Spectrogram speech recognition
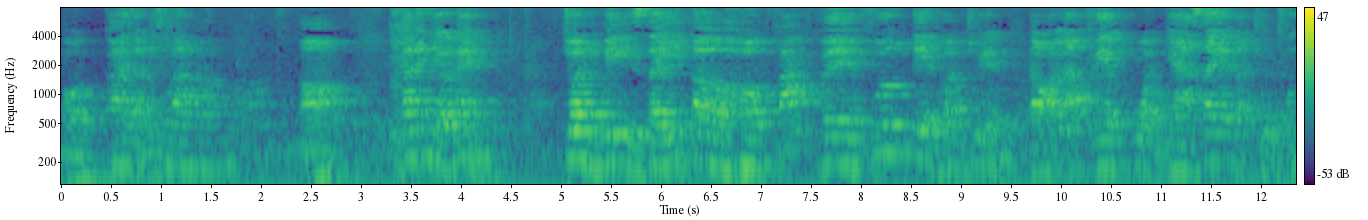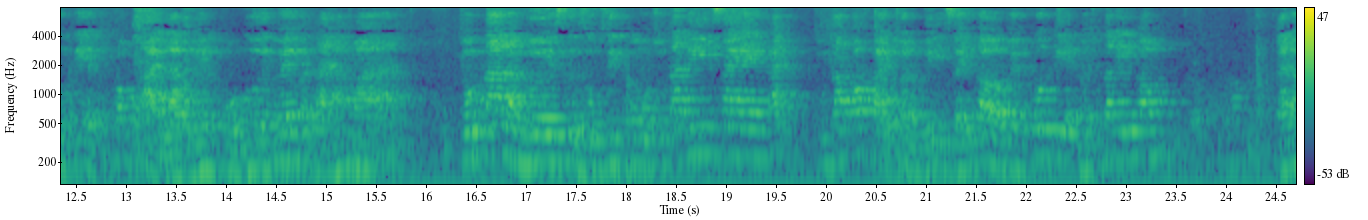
1 có ai chọn ý số 3 không đó chúng ta nên nhớ này, chuẩn bị giấy tờ hợp pháp về phương tiện vận chuyển. Đó là việc của nhà xe và chủ phương tiện, không phải là việc của người thuê vận tải hàng hóa. Chúng ta là người sử dụng dịch vụ, chúng ta đi xe khách, chúng ta có phải chuẩn bị giấy tờ về phương tiện mà chúng ta đi không? Cái đó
